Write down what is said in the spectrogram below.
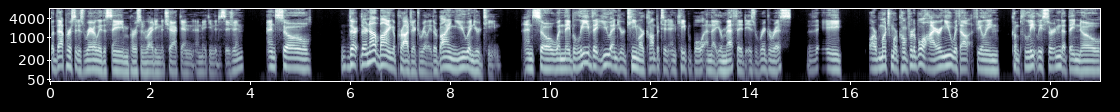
but that person is rarely the same person writing the check and, and making the decision. And so they're they're not buying a project really. They're buying you and your team. And so when they believe that you and your team are competent and capable and that your method is rigorous, they are much more comfortable hiring you without feeling completely certain that they know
